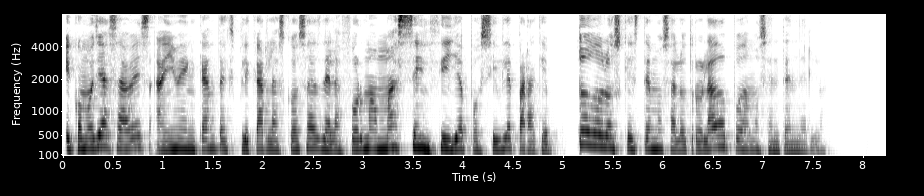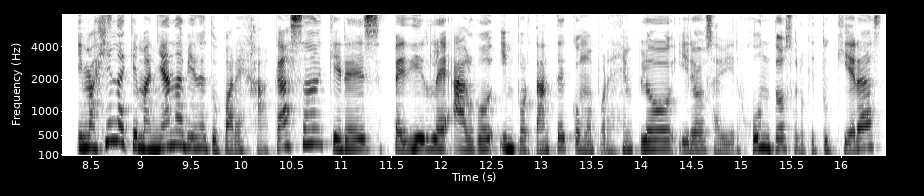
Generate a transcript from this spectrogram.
Y como ya sabes, a mí me encanta explicar las cosas de la forma más sencilla posible para que todos los que estemos al otro lado podamos entenderlo. Imagina que mañana viene tu pareja a casa, quieres pedirle algo importante como por ejemplo iros a vivir juntos o lo que tú quieras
